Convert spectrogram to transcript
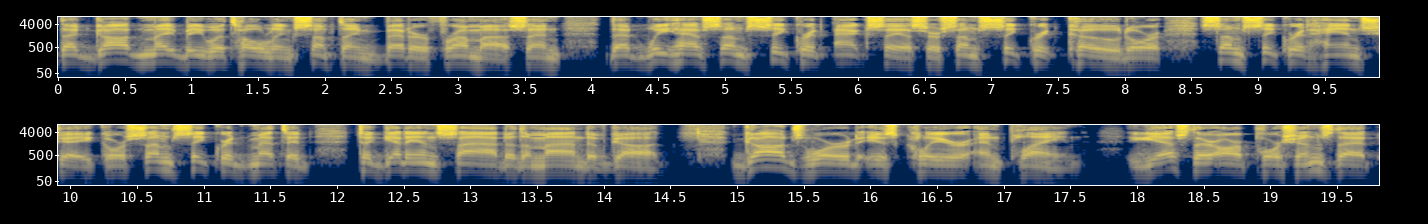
that God may be withholding something better from us, and that we have some secret access or some secret code or some secret handshake or some secret method to get inside of the mind of God. God's word is clear and plain. Yes, there are portions that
